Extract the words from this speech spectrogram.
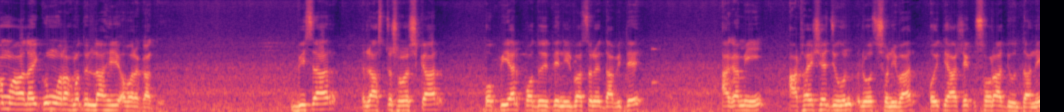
আসসালামু আলাইকুম রহমতুল্লাহি অবরাকাত বিচার, রাষ্ট্র সংস্কার ও পিয়ার পদ্ধতিতে নির্বাচনের দাবিতে আগামী আঠাইশে জুন, রোজ শনিবার ঐতিহাসিক সোহরাদি উদ্যানে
